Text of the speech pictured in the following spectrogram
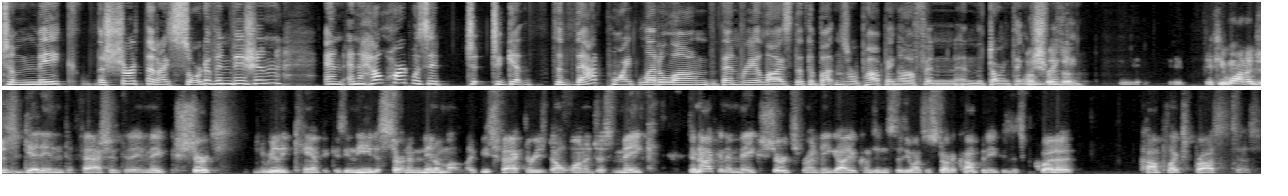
to make the shirt that I sort of envision. And and how hard was it to, to get to that point, let alone then realize that the buttons were popping off and, and the darn thing was um, shrinking? If you want to just get into fashion today and make shirts, you really can't because you need a certain minimum. Like these factories don't want to just make, they're not going to make shirts for any guy who comes in and says he wants to start a company because it's quite a complex process.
